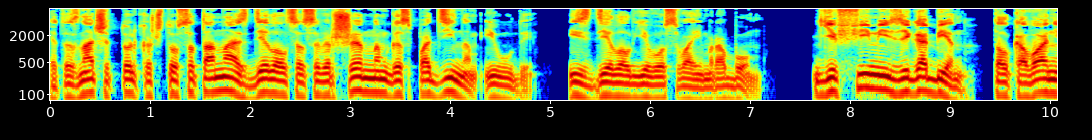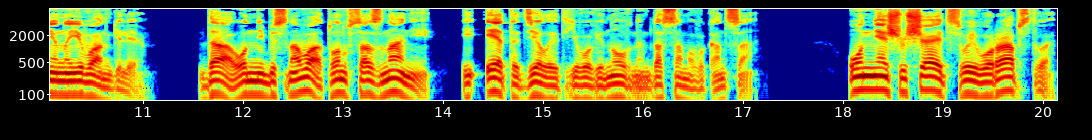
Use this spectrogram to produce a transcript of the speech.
Это значит только, что сатана сделался совершенным господином Иуды и сделал его своим рабом. Ефимий Зигабен. Толкование на Евангелие. Да, он не бесноват, он в сознании, и это делает его виновным до самого конца. Он не ощущает своего рабства,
